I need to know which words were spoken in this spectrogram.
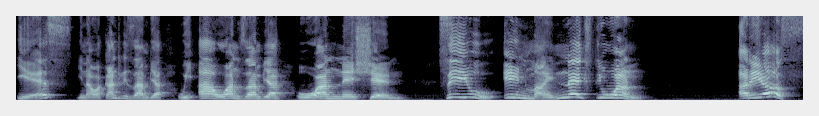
yes, in our country, Zambia, we are one Zambia, one nation. See you in my next one. Adios.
